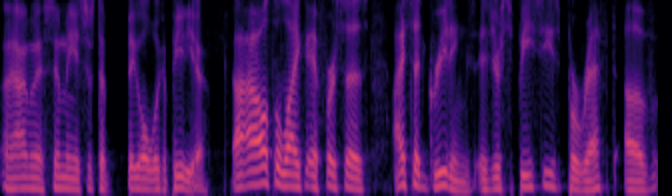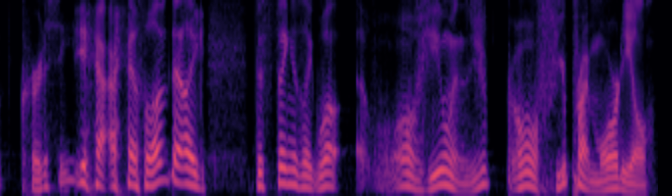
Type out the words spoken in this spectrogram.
I'm assuming it's just a big old Wikipedia. I also like it first says, I said greetings. Is your species bereft of courtesy? Yeah, I love that. Like this thing is like, well, oh, humans, you're oh, you're primordial.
